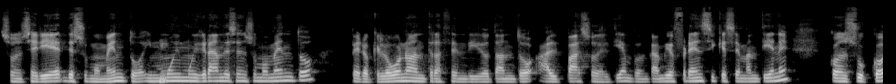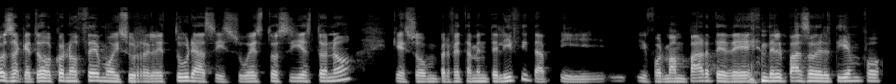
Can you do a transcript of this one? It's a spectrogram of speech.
son series de su momento y mm. muy, muy grandes en su momento pero que luego no han trascendido tanto al paso del tiempo. En cambio, Friends sí que se mantiene con sus cosas que todos conocemos y sus relecturas y su esto sí, esto no, que son perfectamente lícitas y, forman parte del paso del tiempo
